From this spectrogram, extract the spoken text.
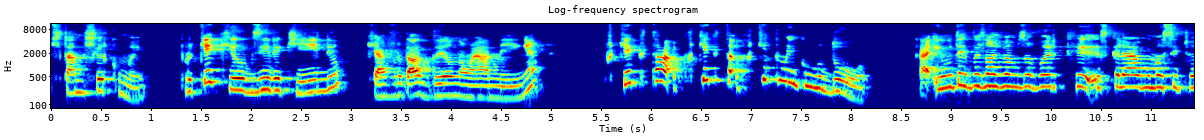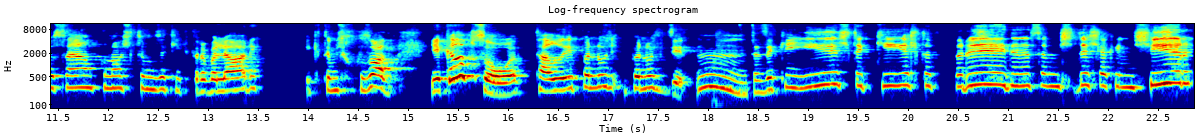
está a mexer comigo? Porquê que ele dizer aquilo, que a verdade dele não é a minha, porquê que está, porquê que está, porquê que me incomodou? E muitas vezes nós vamos a ver que se calhar alguma situação que nós temos aqui que trabalhar e e que temos recusado. E aquela pessoa está ali para nos, para nos dizer: hum, tens aqui este, aqui, esta parede, deixa, deixa aqui mexer,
